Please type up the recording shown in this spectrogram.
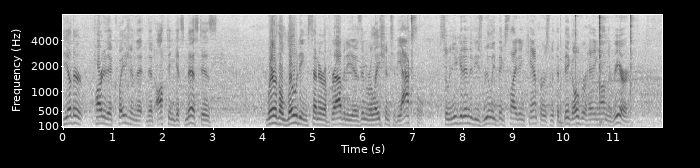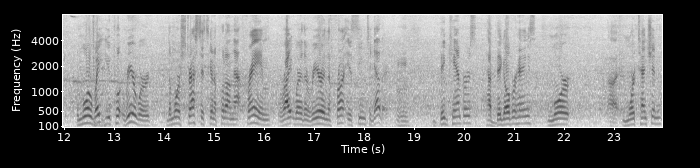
the other part of the equation that, that often gets missed is where the loading center of gravity is in relation to the axle. So when you get into these really big sliding campers with a big overhang on the rear, the more weight you put rearward, the more stress it's going to put on that frame right where the rear and the front is seamed together. Big campers have big overhangs, more uh, more tension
